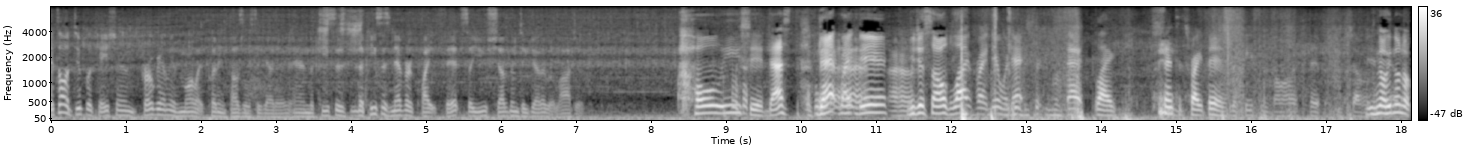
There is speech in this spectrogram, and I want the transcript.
it's all duplication. Programming is more like putting puzzles together, and the pieces, the pieces never quite fit, so you shove them together with logic. Holy shit! That's that right there. Uh-huh. We just solved life right there with that, with that like sentence right there. The pieces don't always fit. you shove know, no, together. no,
